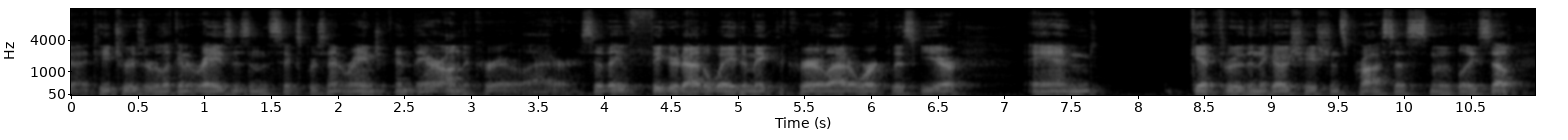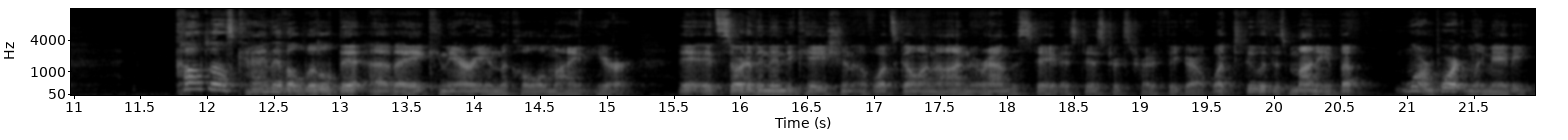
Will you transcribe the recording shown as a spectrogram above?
uh, teachers are looking at raises in the 6% range, and they're on the career ladder. So they've figured out a way to make the career ladder work this year and get through the negotiations process smoothly. So Caldwell's kind of a little bit of a canary in the coal mine here. It's sort of an indication of what's going on around the state as districts try to figure out what to do with this money, but more importantly, maybe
